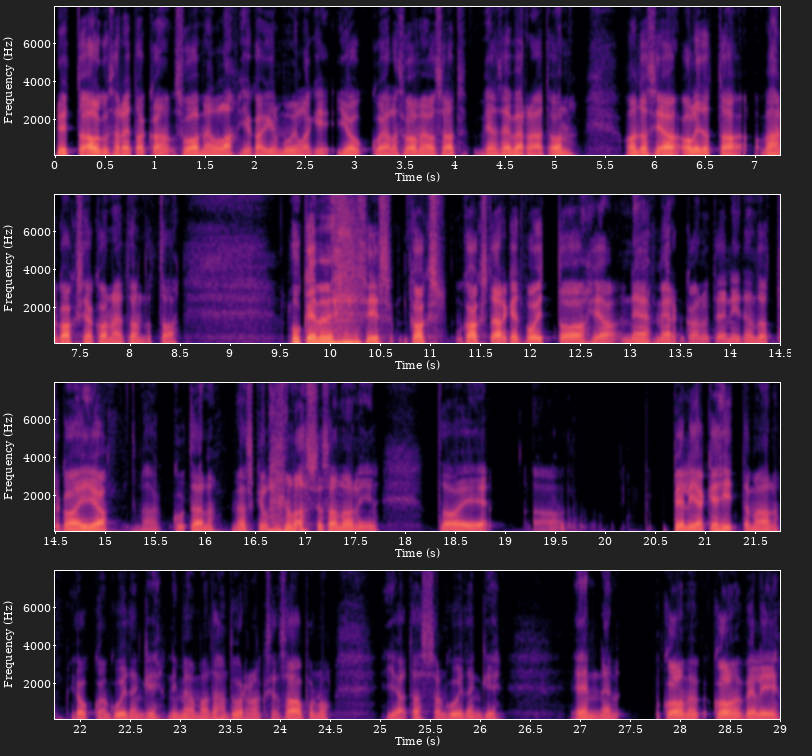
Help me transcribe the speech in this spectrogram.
Nyt on alkusarja takan Suomella ja kaikilla muillakin joukkueilla. Suomen osat vielä sen verran, että on, on tosiaan, oli tota, vähän kaksijakoinen, että on tota, lukemi siis kaksi, kaksi tärkeät voittoa ja ne merkkaa nyt eniten totta kai. Ja äh, kuten myöskin Lasse sanoi, niin toi äh, peliä kehittämään joukkue on kuitenkin nimenomaan tähän turnaukseen saapunut. Ja tässä on kuitenkin ennen kolme, kolme peliä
